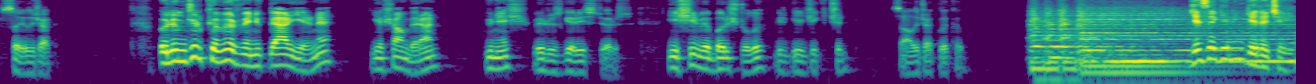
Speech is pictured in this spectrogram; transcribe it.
sayılacak. Ölümcül kömür ve nükleer yerine yaşam veren güneş ve rüzgarı istiyoruz. Yeşil ve barış dolu bir gelecek için sağlıcakla kalın. Gezegenin geleceği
